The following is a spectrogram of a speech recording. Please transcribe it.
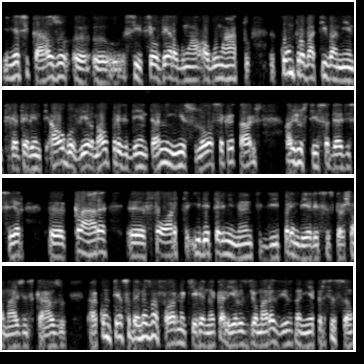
e nesse caso, se, se, houver algum, algum ato comprovativamente referente ao governo, ao presidente, a ministros ou a secretários, a justiça deve ser eh, clara, eh, forte e determinante de prender esses personagens caso aconteça da mesma forma que Renan Calheiros e Omar Aziz, na minha percepção,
